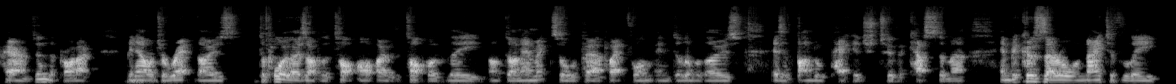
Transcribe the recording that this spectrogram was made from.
apparent in the product, being able to wrap those deploy those over the top over the top of the of Dynamics or the Power Platform and deliver those as a bundled package to the customer. And because they're all natively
